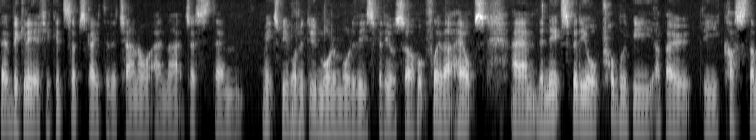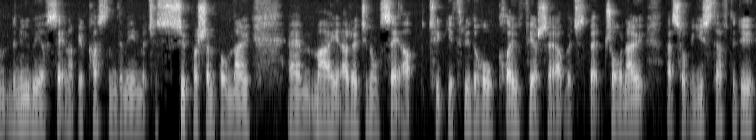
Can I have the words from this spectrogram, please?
It'd be great if you could subscribe to the channel and that just um, makes me want to do more and more of these videos. So hopefully that helps. Um, the next video will probably be about the custom, the new way of setting up your custom domain, which is super simple now. Um, my original setup took you through the whole Cloudflare setup, which is a bit drawn out. That's what we used to have to do,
